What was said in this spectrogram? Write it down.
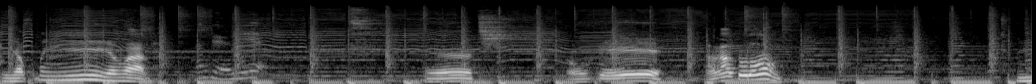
นี่ครับนี่บางหมัดตั้งแต่นี้ เออโอเคเอาครับตู้ลงนี่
